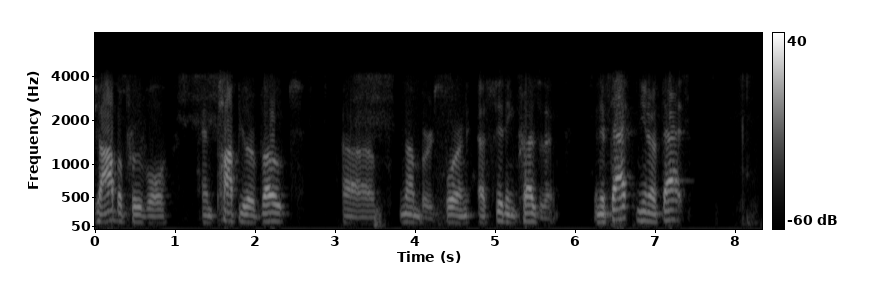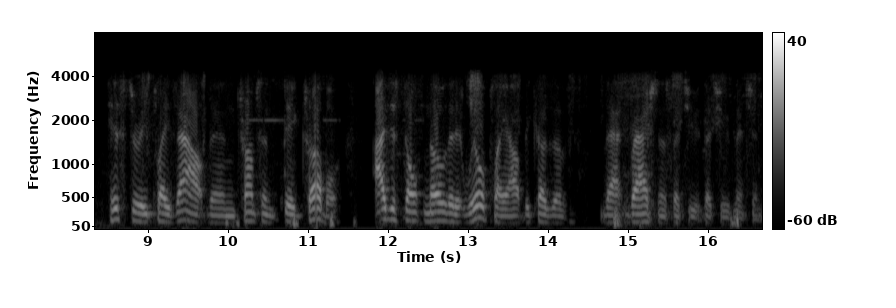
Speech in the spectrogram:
job approval and popular vote uh, numbers for an, a sitting president. And if that, you know, if that history plays out, then Trump's in big trouble. I just don't know that it will play out because of that brashness that you that you mentioned.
